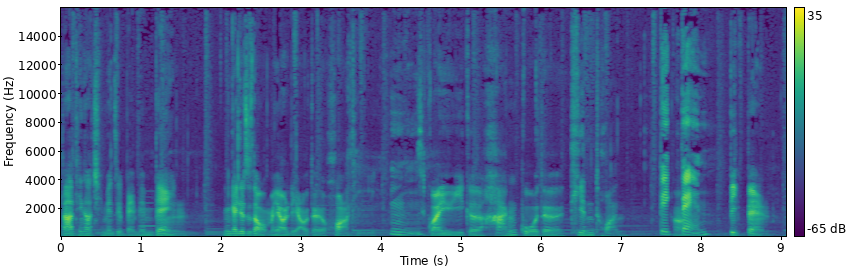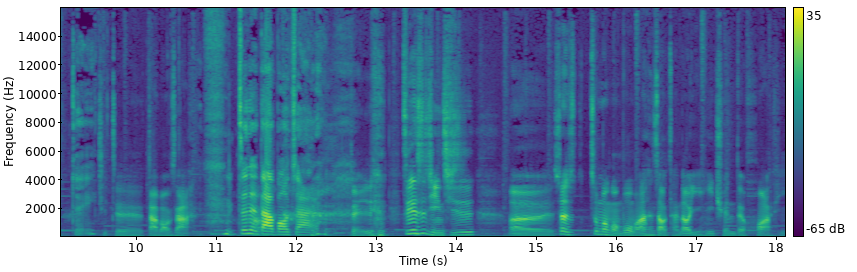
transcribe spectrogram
大家听到前面这个 bang bang bang，应该就知道我们要聊的话题，嗯，是关于一个韩国的天团 Big Bang，啊，Big Bang。对，这大爆炸，真的大爆炸。对这件事情，其实呃，算是重磅广播，我们很少谈到演艺圈的话题。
